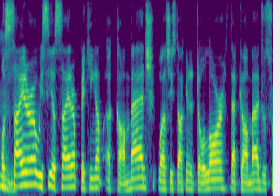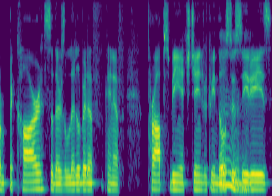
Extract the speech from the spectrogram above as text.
Osyraa, we see Osyraa picking up a com badge while she's talking to Tolor. That com badge was from Picard, so there's a little bit of kind of props being exchanged between those two series.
